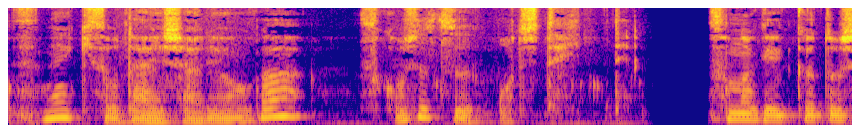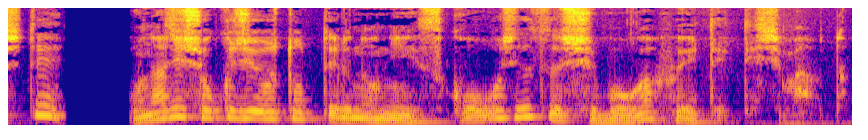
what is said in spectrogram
ですね、基礎代謝量が少しずつ落ちていって、その結果として同じ食事をとっているのに少しずつ脂肪が増えていってしまうと。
